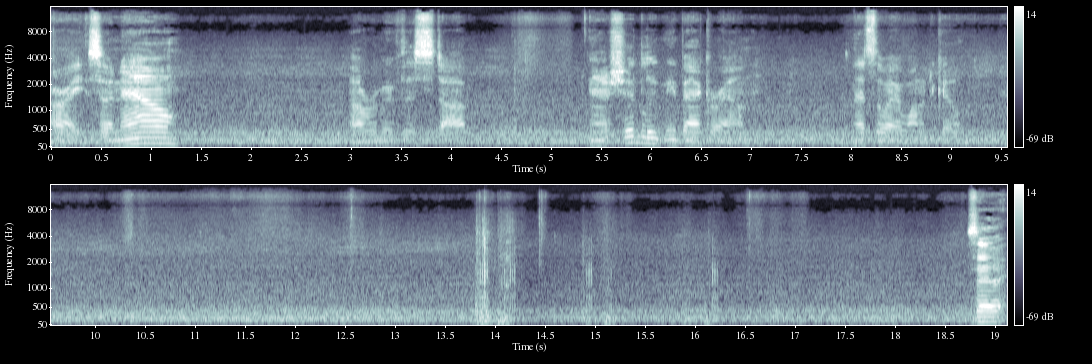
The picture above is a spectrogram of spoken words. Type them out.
All right, so now I'll remove this stop. And it should loop me back around. That's the way I wanted to go. So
